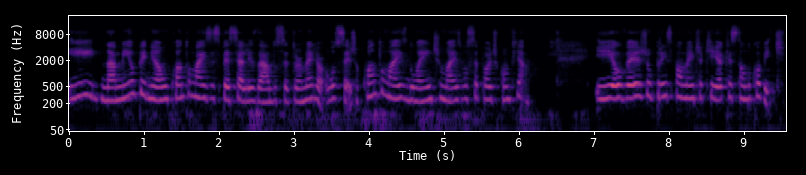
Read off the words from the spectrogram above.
E, na minha opinião, quanto mais especializado o setor, melhor. Ou seja, quanto mais doente, mais você pode confiar. E eu vejo principalmente aqui a questão do Covid.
